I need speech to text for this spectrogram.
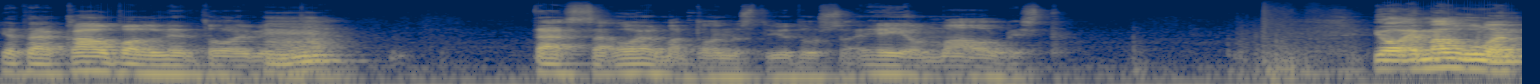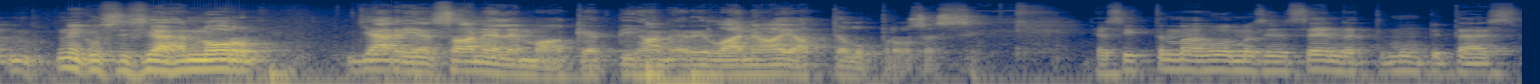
ja tämä kaupallinen toiminta mm. tässä ohjelmatoimistojutussa ei ole mahdollista. Joo, en mä luulen, niin kuin siis jäähän norm, järjen sanelemaankin, että ihan erilainen ajatteluprosessi. Ja sitten mä huomasin sen, että mun pitäisi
